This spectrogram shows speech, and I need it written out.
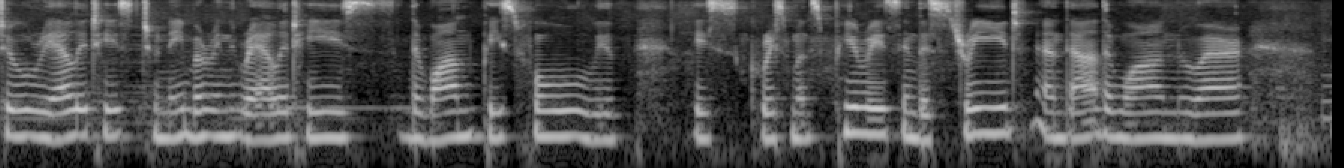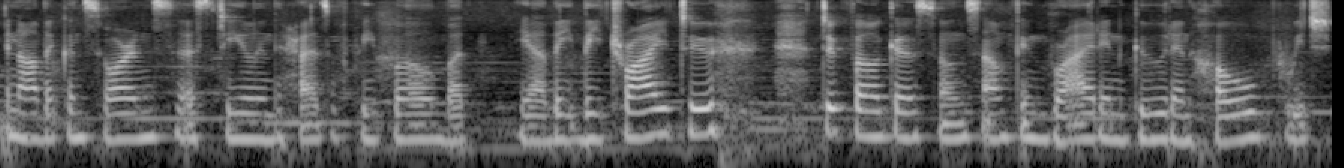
two realities, two neighboring realities. The one peaceful with these Christmas spirits in the street, and the other one where another concerns are still in the heads of people. But yeah, they, they try to to focus on something bright and good and hope, which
